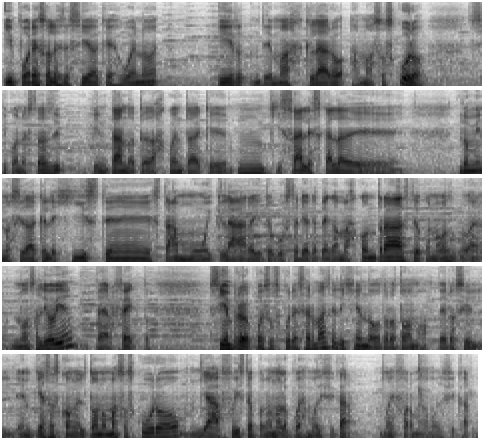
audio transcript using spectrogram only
Y por eso les decía que es bueno ir de más claro a más oscuro. Si cuando estás pintando te das cuenta que mm, quizá la escala de luminosidad que elegiste está muy clara y te gustaría que tenga más contraste o que no, no salió bien, perfecto. Siempre lo puedes oscurecer más eligiendo otro tono, pero si empiezas con el tono más oscuro, ya fuiste porque no lo puedes modificar, no hay forma de modificarlo.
